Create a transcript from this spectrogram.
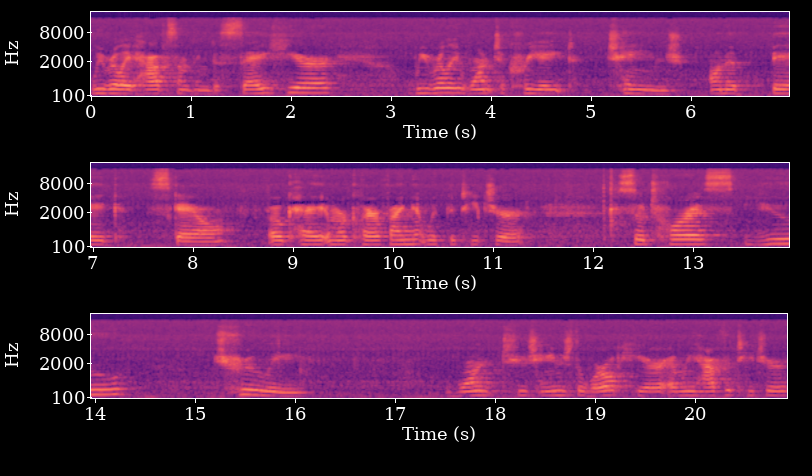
We really have something to say here. We really want to create change on a big scale okay? And we're clarifying it with the teacher. So taurus you truly want to change the world here and we have the teacher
